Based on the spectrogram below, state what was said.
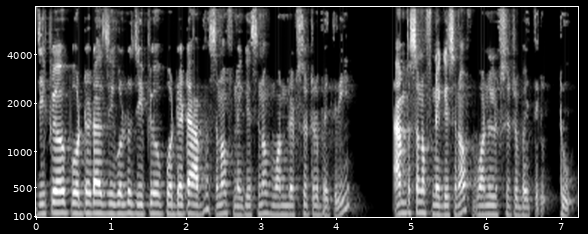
GPIO port data is equal to GPIO port data ampersand of negation of 1 left shifted by 3 ampersand of negation of 1 left shifted by 3, 2.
